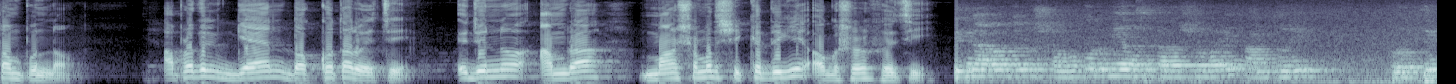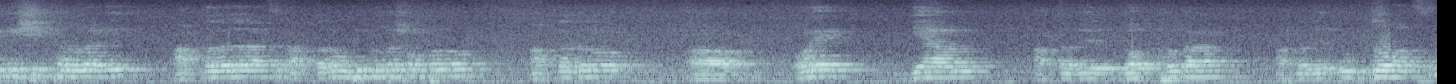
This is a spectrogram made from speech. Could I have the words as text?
সম্পূর্ণ। আপনাদের জ্ঞান, দক্ষতা রয়েছে। এজন্য আমরা মানসম্মত শিক্ষার দিকে অগ্রসর হয়েছি। সহকর্মী আছে তারা সবাই, আন্তরিক। প্রত্যেকেই আপনারা যারা আছেন অভিজ্ঞতা সম্পন্ন। অনেক জ্ঞান, আপনাদের দক্ষতা, আপনাদের উদ্যম আছে।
